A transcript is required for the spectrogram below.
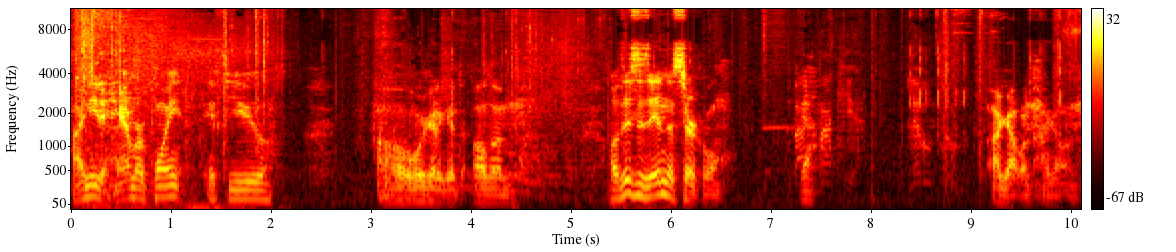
I need a hammer point if you... Oh, we're gonna get all them... Oh, this is in the circle. Yeah. Backpack here. Level two. I got one, I got one.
